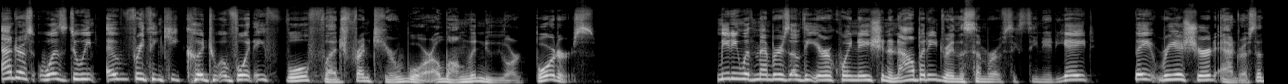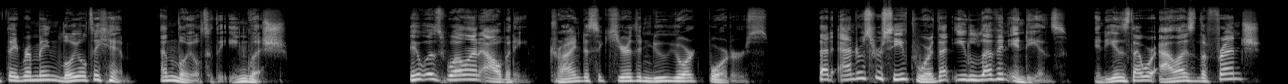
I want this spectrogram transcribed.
Andros was doing everything he could to avoid a full fledged frontier war along the New York borders. Meeting with members of the Iroquois Nation in Albany during the summer of 1688, they reassured Andros that they remained loyal to him and loyal to the English. It was while in Albany, trying to secure the New York borders, that Andros received word that 11 Indians, Indians that were allies of the French,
